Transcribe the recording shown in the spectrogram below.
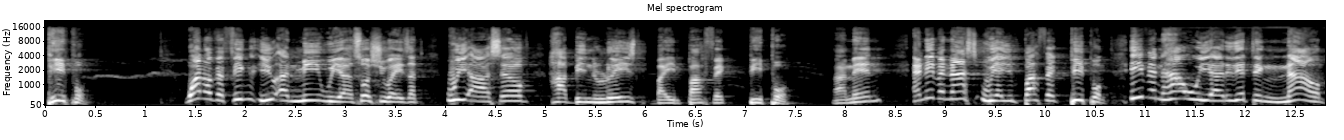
people. One of the things you and me we are so sure is that we ourselves have been raised by imperfect people. Amen. And even us, we are imperfect people, even how we are relating now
